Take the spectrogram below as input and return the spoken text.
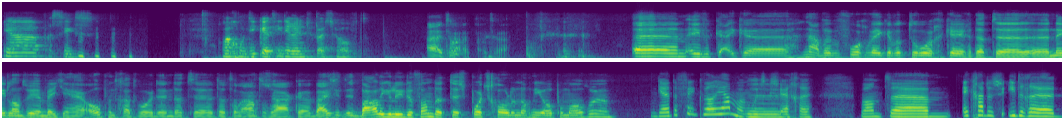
Ja, precies. maar goed, die kent iedereen natuurlijk uit zijn hoofd. Uiteraard, uiteraard. Ehm, even kijken. Nou, we hebben vorige week hebben we ook te horen gekregen dat eh, eh, Nederland weer een beetje heropend gaat worden. En dat, eh, dat er een aantal zaken bij zitten. Balen jullie ervan dat de sportscholen nog niet open mogen? Ja, dat vind ik wel jammer, moet ik zeggen. Want ehm, ik ga dus iedere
